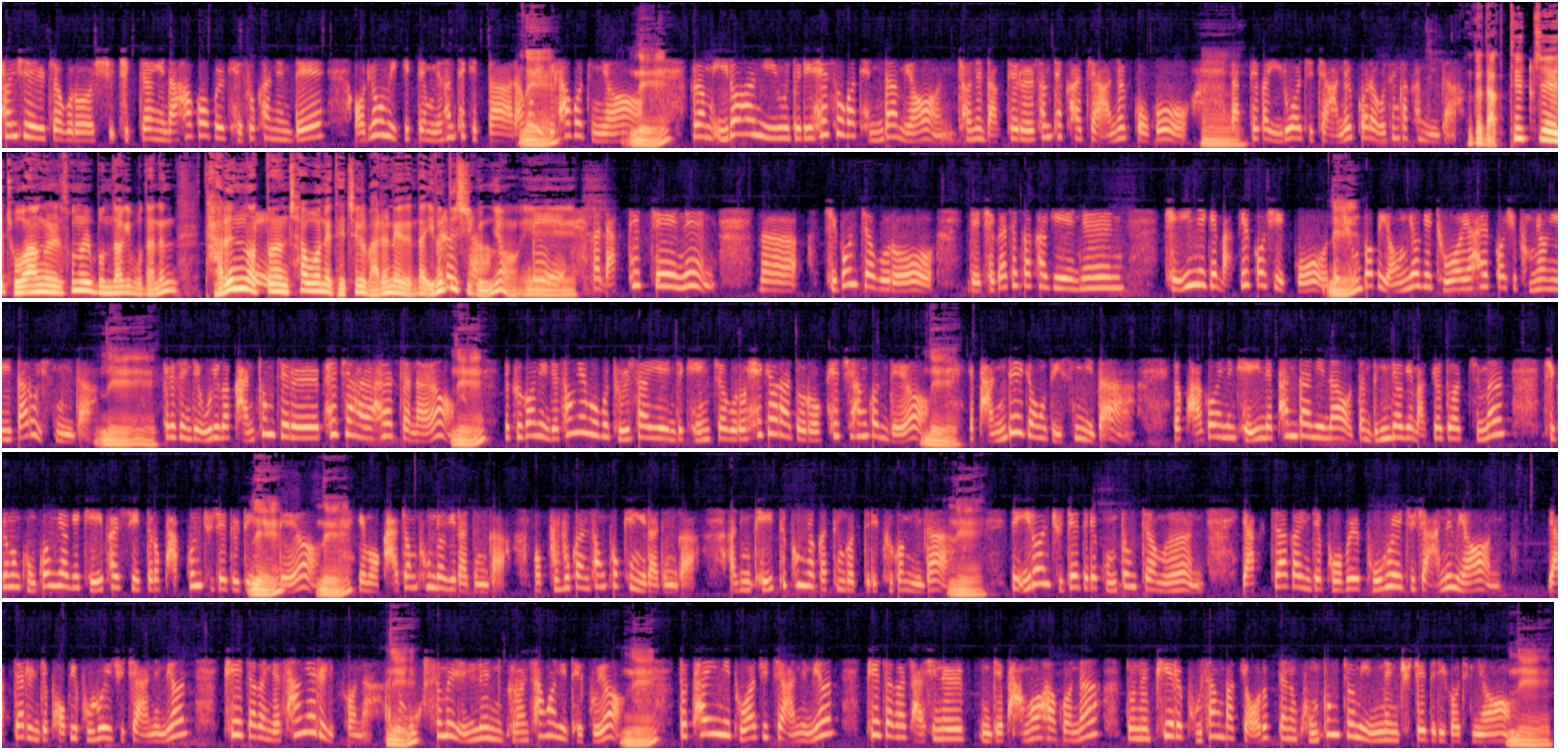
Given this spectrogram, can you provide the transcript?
현실적으로 직장이나 학업을 계속하는데 어려움이 있기 때문에 선택했다라고 네. 얘기를 하거든요. 네. 그럼 이러한 이유들이 해소가 된다면 저는 낙태를 선택하지 않을 거고 음. 낙태가 이루어지지 않을 거라고 생각합니다. 그러니까 낙태죄 조항을 손을 본다기보다는 다른 네. 어떤 차원의 대책을 마련해야 된다 이런 그렇죠. 뜻이군요. 예. 네. 그러니까 낙태죄는 그러니까 기본적으로 이제 제가 생각하기에는 개인에게 맡길 것이 있고 또 네. 준법의 영역에 두어야 할 것이 분명히 따로 있습니다. 네. 그래서 이제 우리가 간통죄를 폐지하였잖아요. 네. 그거는 이제 성애 부부 둘 사이에 이제 개인적으로 해결하도록 폐지한 건데요. 네. 반대의 경우도 있습니다. 그러니까 과거에는 개인의 판단이나 어떤 능력에 맡겨두었지만 지금은 공권력이 개입할 수 있도록 바꾼 주제들도 네. 있는데요. 네. 이게 뭐 가정 폭력이라든가 뭐 부부간 성폭행이라든가 아니면 데이트 폭력 같은 것들이 그겁니다. 네. 근데 이런 주제들의 공통점은 약자가 이제 법을 보호해주지 않으면 약자를 이제 법이 보호해주지 않으면 피해자가 이제 상해를 입거나 아니면 네. 목숨을 잃는 그런 상황이 되고요. 네. 또 타인이 도와주지 않으면 피해자가 자신을 이제 방어하거나 또는 피해를 보상받기 어렵다는 공통점이 있는 주제들이거든요. 네.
